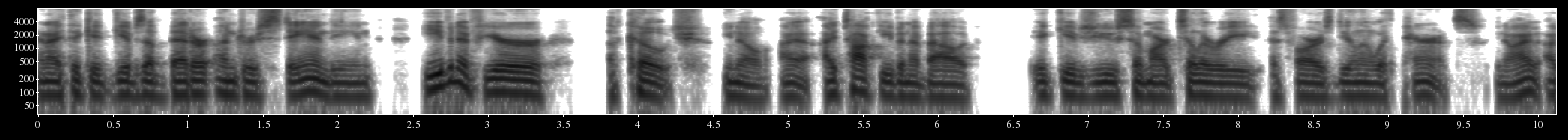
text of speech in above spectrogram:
And I think it gives a better understanding, even if you're a coach. You know, I, I talk even about it gives you some artillery as far as dealing with parents. You know, I, I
